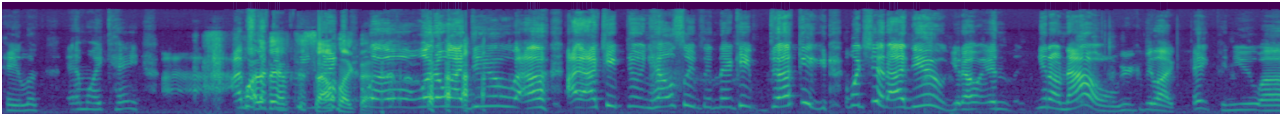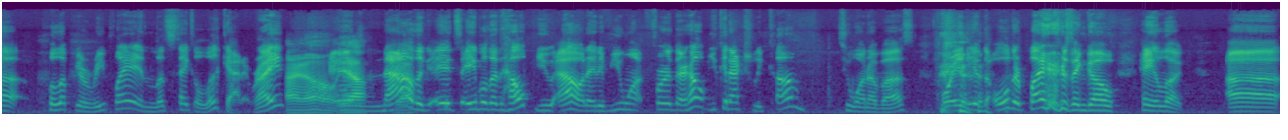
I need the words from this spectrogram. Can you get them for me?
"Hey, look, MYK, I, I'm Why do they have to sound like that? Well, what do I do? Uh, I, I keep doing hell sweeps and they keep ducking. What should I do? You know, and you know now you could be like, "Hey, can you uh pull up your replay and let's take a look at it?" Right? i know and yeah now yeah. the, it's able to help you out. And if you want further help, you can actually come to one of us or any of the older players and go, "Hey, look, uh,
